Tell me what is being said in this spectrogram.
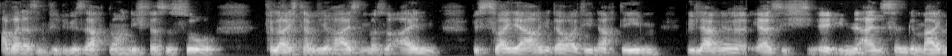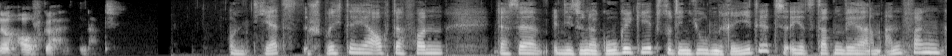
Aber da sind wir, wie gesagt, noch nicht. Das ist so, vielleicht haben die Reisen immer so ein bis zwei Jahre gedauert, je nachdem, wie lange er sich äh, in einzelnen Gemeinden auch aufgehalten hat. Und jetzt spricht er ja auch davon, dass er in die Synagoge geht, zu den Juden redet. Jetzt hatten wir am Anfang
